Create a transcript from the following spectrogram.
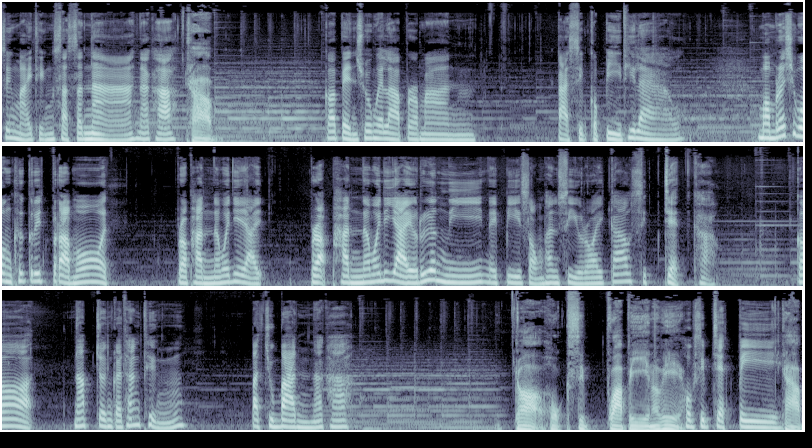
ซึ่งหมายถึงศาสนานะคะ ครับ ก็เป็นช่วงเวลาประมาณ 80 กว่าปีที่แล้ว หม่อมราชวงศ์คึกฤทธิ์ปราโมทประพันธ์นวนิยายประพันธ์นวนิยายเรื่องนี้ในปี 2497 ค่ะ ก็นับจนกระทั่งถึงปัจจุบันนะคะ ก็ 60 กว่าปีเนาะพี่ 67 ปีครับ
